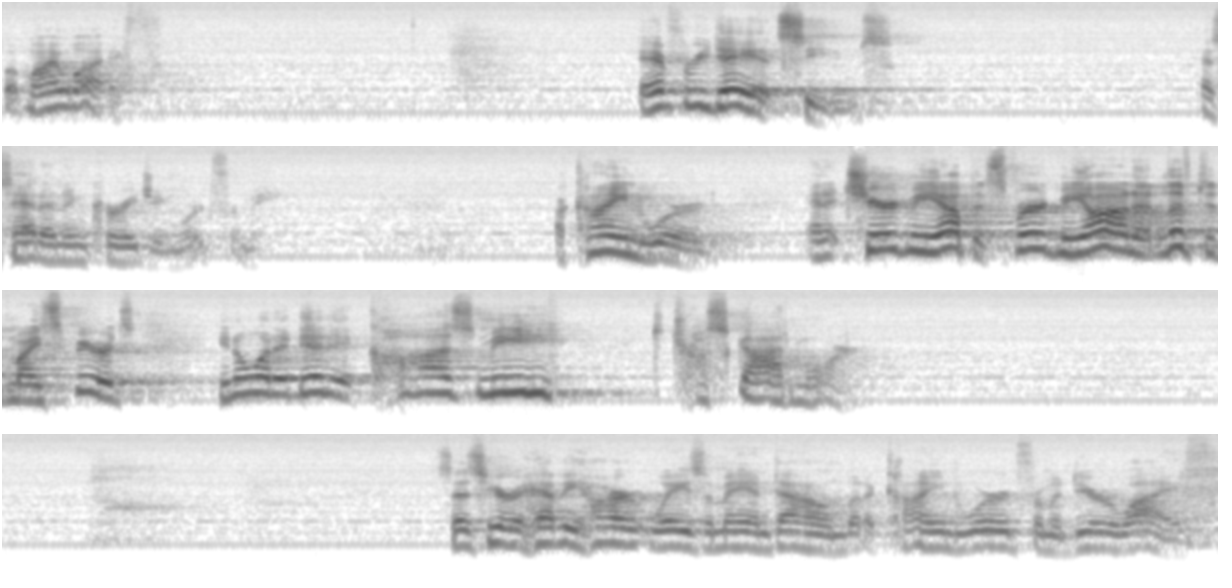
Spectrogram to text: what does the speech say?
But my wife, every day it seems, has had an encouraging word for me. A kind word. And it cheered me up, it spurred me on, it lifted my spirits. You know what it did? It caused me to trust God more. It says here, a heavy heart weighs a man down, but a kind word from a dear wife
